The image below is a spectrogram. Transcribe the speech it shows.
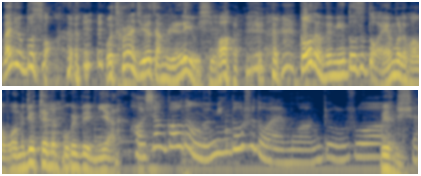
完全不爽。我突然觉得咱们人类有希望了。高等文明都是抖 M 的话，我们就真的不会被灭了。好像高等文明都是抖 M 啊。你比如说神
